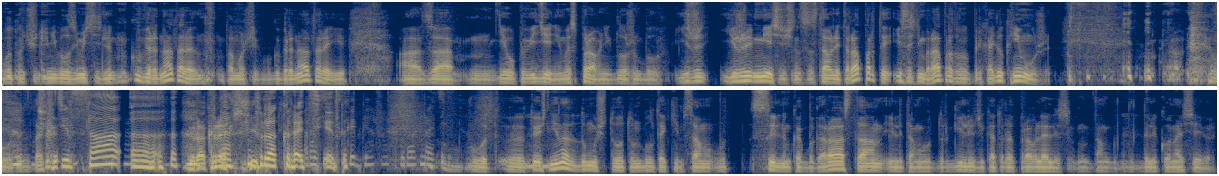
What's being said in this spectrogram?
Вот он чуть ли не был заместителем губернатора, помощником губернатора. И а за его поведением исправник должен был ежемесячно составлять рапорты, и с этим рапортом он приходил к нему же. Вот. Чудеса э, бюрократии. бюрократии. Вот, э, то есть не надо думать, что вот он был таким самым вот, сильным, как Багарастан, или там вот другие люди, которые отправлялись там далеко на север.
